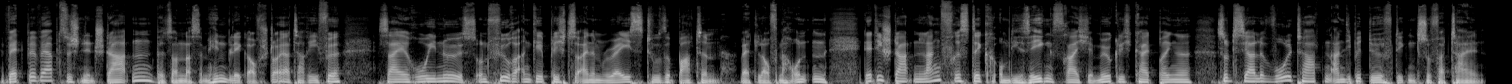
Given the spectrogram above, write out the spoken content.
Wettbewerb zwischen den Staaten, besonders im Hinblick auf Steuertarife, sei ruinös und führe angeblich zu einem Race to the Bottom, Wettlauf nach unten, der die Staaten langfristig um die segensreiche Möglichkeit bringe, soziale Wohltaten an die Bedürftigen zu verteilen.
